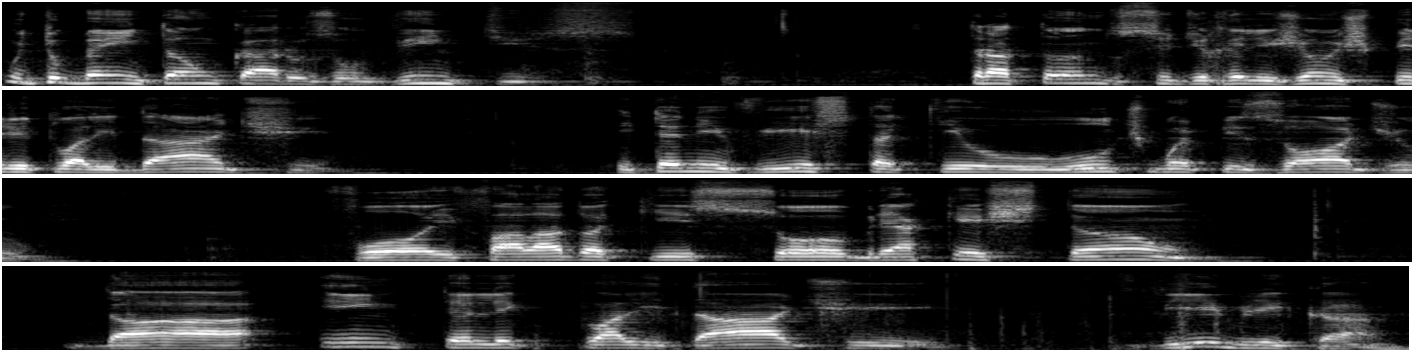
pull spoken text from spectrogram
Muito bem, então, caros ouvintes, tratando-se de religião e espiritualidade, e tendo em vista que o último episódio foi falado aqui sobre a questão da intelectualidade bíblica,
